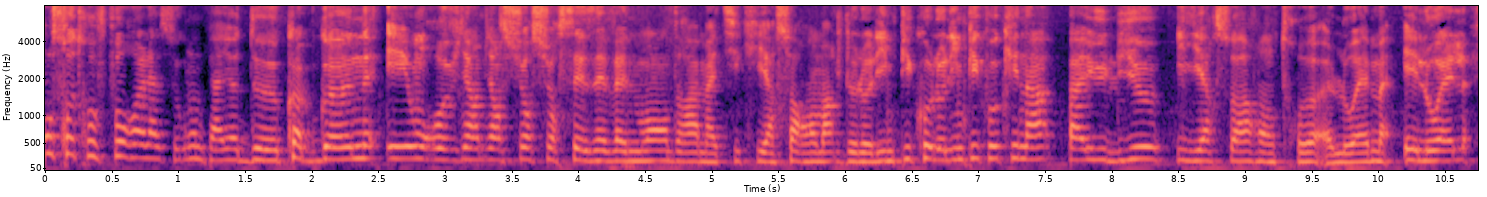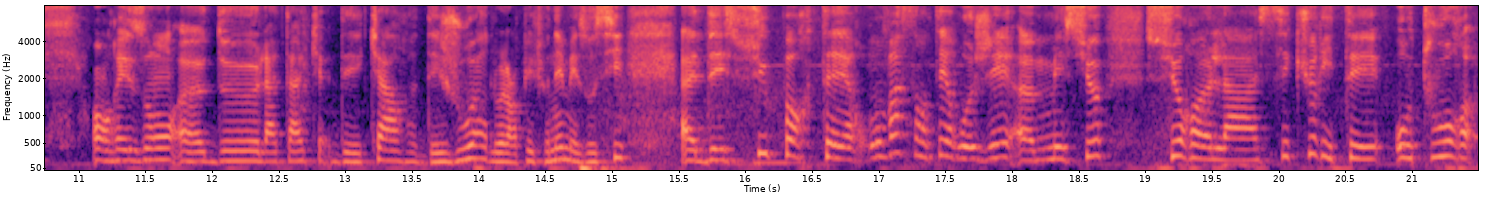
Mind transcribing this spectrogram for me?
On se retrouve pour euh, la seconde période de Cop Gun et on revient bien sûr sur ces événements dramatiques hier soir en marche de l'Olympico. L'Olympico qui n'a pas eu lieu hier soir entre euh, l'OM et l'OL en raison euh, de l'attaque des quarts des joueurs de l'Olympique Lyonnais mais aussi des supporters. On va s'interroger, messieurs, sur la sécurité autour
